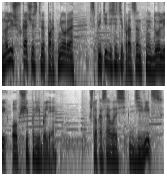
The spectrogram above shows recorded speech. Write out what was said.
но лишь в качестве партнера с 50% долей общей прибыли. Что касалось девиц,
